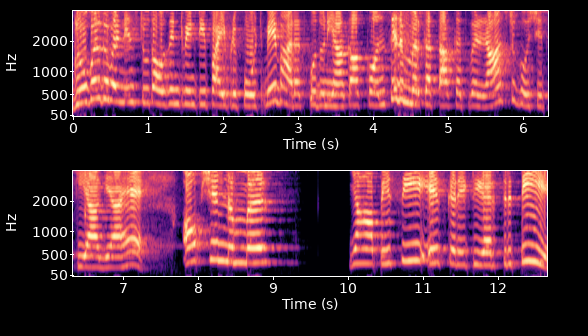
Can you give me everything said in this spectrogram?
ग्लोबल गवर्नेंस 2025 रिपोर्ट में भारत को दुनिया का कौन से नंबर का ताकतवर राष्ट्र घोषित किया गया है? ऑप्शन नंबर यहाँ पे सी इज़ करेक्ट ईयर तृतीय।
